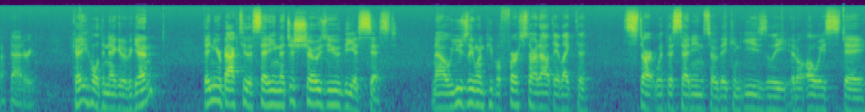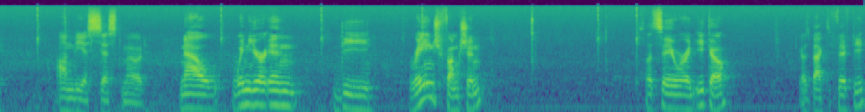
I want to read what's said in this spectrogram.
of battery. Okay, hold the negative again. Then you're back to the setting that just shows you the assist. Now usually when people first start out they like to start with this setting so they can easily, it'll always stay on the assist mode. Now when you're in the range function, let's say we're in eco, goes back to 50.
